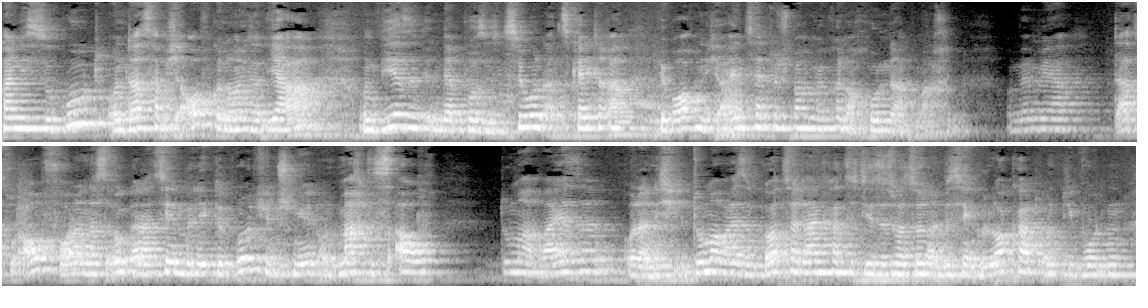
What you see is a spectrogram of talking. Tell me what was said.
Fand ich so gut und das habe ich aufgenommen. Ich gesagt, ja, und wir sind in der Position als Caterer, wir brauchen nicht ein Sandwich machen, wir können auch 100 machen. Und wenn wir dazu auffordern, dass irgendeiner zehn belegte Brötchen schmiert und macht es auch, dummerweise, oder nicht dummerweise, Gott sei Dank hat sich die Situation ein bisschen gelockert und die wurden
